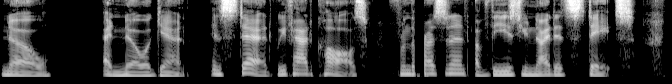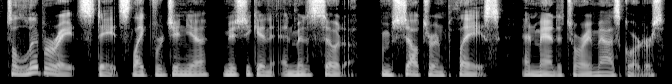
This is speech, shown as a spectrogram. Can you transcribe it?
no, and no again. Instead, we've had calls from the President of these United States to liberate states like Virginia, Michigan, and Minnesota from shelter in place and mandatory mask orders.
